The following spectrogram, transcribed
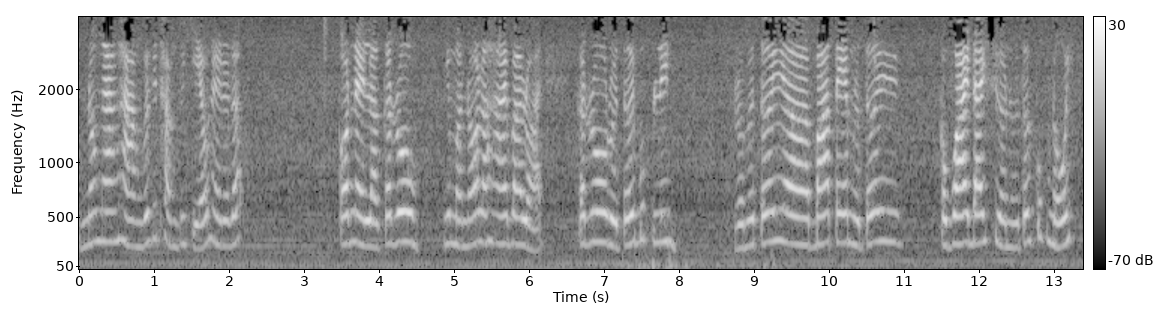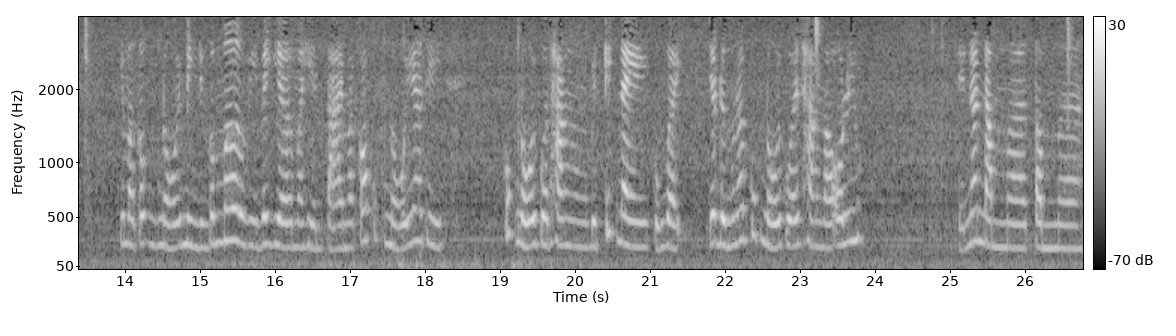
Nó ngang hàng với cái thằng cái chéo này rồi đó. Con này là caro nhưng mà nó là hai, ba loại. Caro rồi tới búp linh rồi mới tới à, ba tem, rồi tới cầu vai, đai sườn, rồi tới cúc nối nhưng mà cúc nổi mình đừng có mơ vì bây giờ mà hiện tại mà có cúc nổi thì cúc nổi của thằng biệt kích này cũng vậy. Chứ đừng nói cúc nổi của thằng vào ô liu thì nó nằm à, tầm à,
